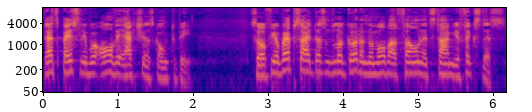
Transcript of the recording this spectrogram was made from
That's basically where all the action is going to be. So if your website doesn't look good on the mobile phone, it's time you fix this.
